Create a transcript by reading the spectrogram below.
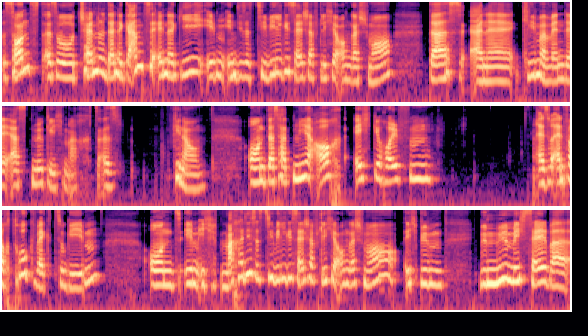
sonst, also channel deine ganze Energie eben in dieses zivilgesellschaftliche Engagement, das eine Klimawende erst möglich macht. Also, genau. Und das hat mir auch echt geholfen, also einfach Druck wegzugeben. Und eben, ich mache dieses zivilgesellschaftliche Engagement. Ich bin, bemühe mich selber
